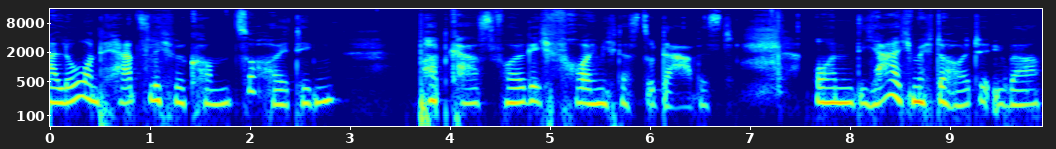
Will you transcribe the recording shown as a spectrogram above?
Hallo und herzlich willkommen zur heutigen Podcast-Folge. Ich freue mich, dass du da bist. Und ja, ich möchte heute über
